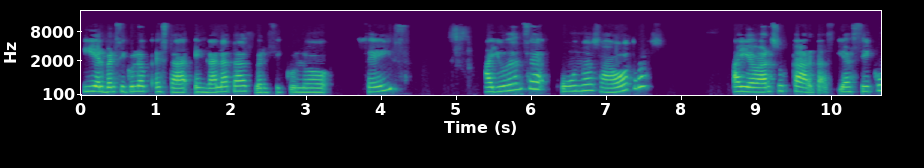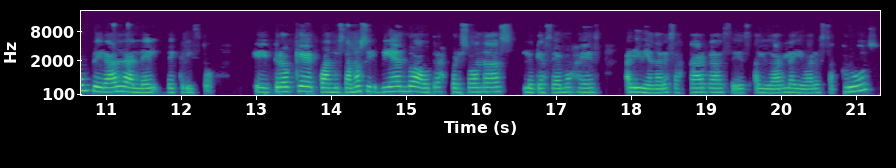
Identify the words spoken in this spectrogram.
y el versículo está en Gálatas, versículo 6. Ayúdense unos a otros a llevar sus cargas y así cumplirán la ley de Cristo. Eh, creo que cuando estamos sirviendo a otras personas, lo que hacemos es aliviar esas cargas, es ayudarle a llevar esa cruz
